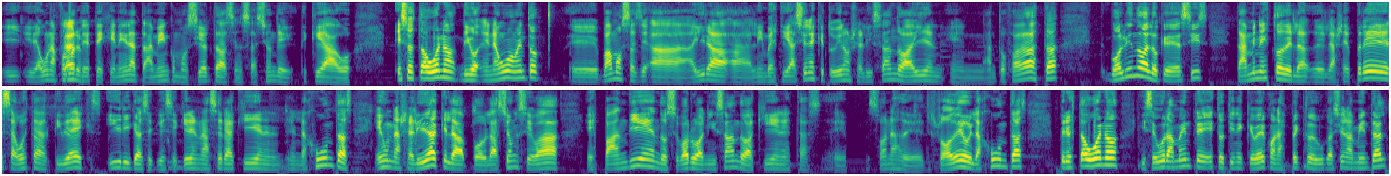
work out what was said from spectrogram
Y, y de alguna forma Claro. te, te genera también como cierta sensación de, de qué hago. Eso está bueno. Digo, en algún momento eh, vamos a, ir a, a las investigaciones que estuvieron realizando ahí en, en Antofagasta. Volviendo a lo que decís, también esto de la, de la represa o estas actividades hídricas que se quieren hacer aquí en, en las juntas, es una realidad que la población se va expandiendo, se va urbanizando aquí en estas eh, zonas de rodeo y las juntas, pero está bueno y seguramente esto tiene que ver con aspectos de educación ambiental,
